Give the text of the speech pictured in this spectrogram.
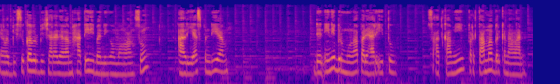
yang lebih suka berbicara dalam hati dibanding ngomong langsung, alias pendiam. Dan ini bermula pada hari itu, saat kami pertama berkenalan.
